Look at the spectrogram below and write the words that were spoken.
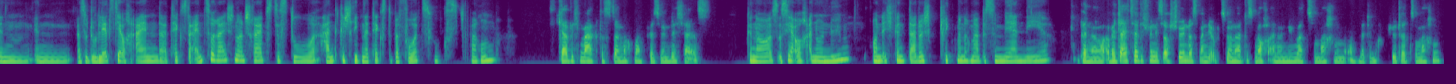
in, in, also du lädst ja auch ein, da Texte einzureichen und schreibst, dass du handgeschriebene Texte bevorzugst. Warum? Ich glaube, ich mag, dass dann nochmal persönlicher ist. Genau, es ist ja auch anonym und ich finde, dadurch kriegt man nochmal ein bisschen mehr Nähe. Genau, aber gleichzeitig finde ich es auch schön, dass man die Option hat, es noch anonymer zu machen und mit dem Computer zu machen.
